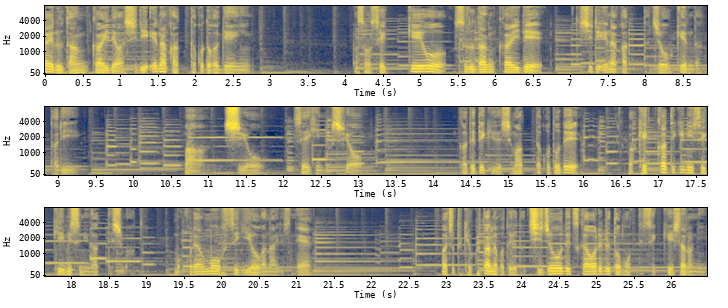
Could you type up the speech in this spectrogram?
える段階では知り得なかったことが原因、ま、その設計をする段階で知り得なかった条件だったりまあ仕様製品の仕様が出てきてしまったことで、まあ、結果的に設計ミスになってしまう。もうこれはもう防ぎようがないですね。まあ、ちょっと極端なこと言うと地上で使われると思って設計したのに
